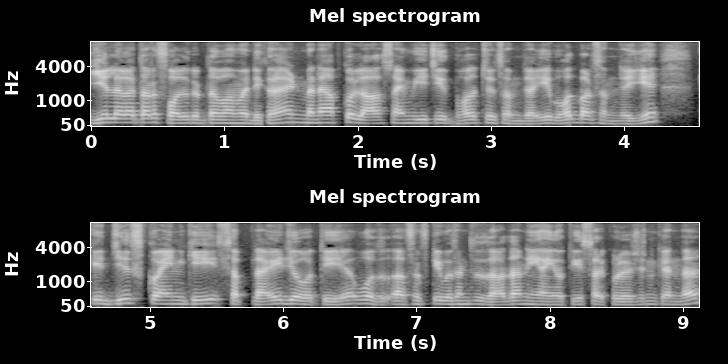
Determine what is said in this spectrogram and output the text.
ये लगातार फॉल करता हुआ हमें दिख रहा है। एंड मैंने आपको लास्ट टाइम ये चीज़ बहुत अच्छे समझाई है, बहुत बार समझाई है कि जिस कॉइन की सप्लाई जो होती है, वो फिफ्टी से ज़्यादा नहीं आई होती है सर्कुलेशन के अंदर,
